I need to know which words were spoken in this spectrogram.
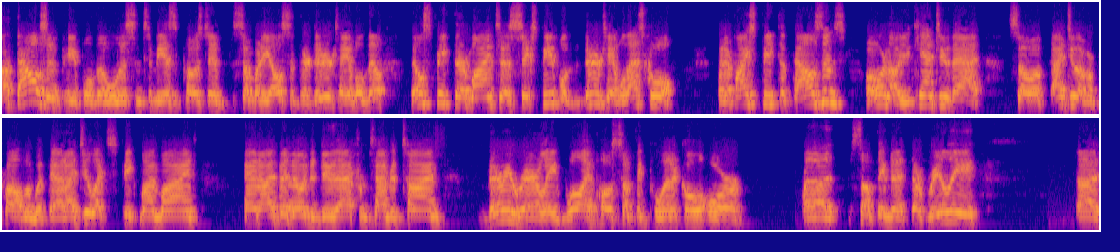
a thousand people that'll listen to me as opposed to somebody else at their dinner table. They'll they'll speak their mind to six people at the dinner table. That's cool. But if I speak to thousands, oh no, you can't do that. So I do have a problem with that. I do like to speak my mind, and I've been known to do that from time to time. Very rarely will I post something political or uh, something that, that really uh,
